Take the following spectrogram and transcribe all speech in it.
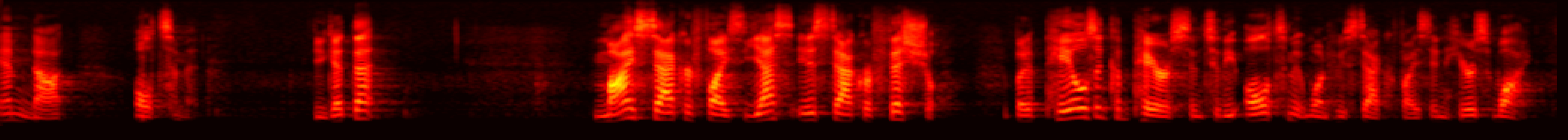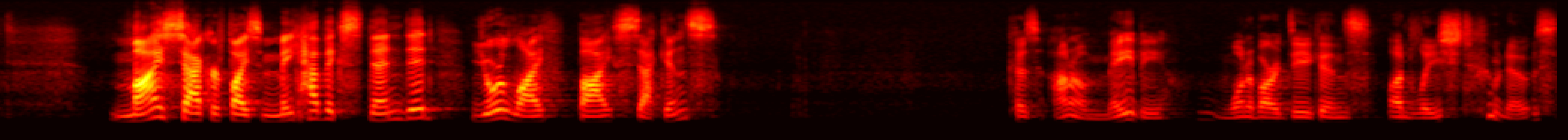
am not ultimate. Do you get that? My sacrifice, yes, is sacrificial, but it pales in comparison to the ultimate one who sacrificed, and here's why my sacrifice may have extended your life by seconds. Because, I don't know, maybe one of our deacons unleashed, who knows?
